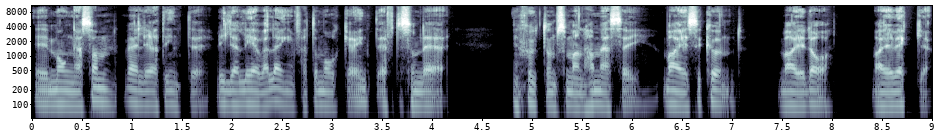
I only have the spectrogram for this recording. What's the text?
Det är många som väljer att inte vilja leva längre för att de orkar inte eftersom det är en sjukdom som man har med sig varje sekund, varje dag, varje vecka,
